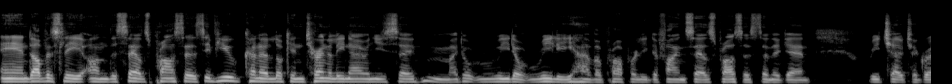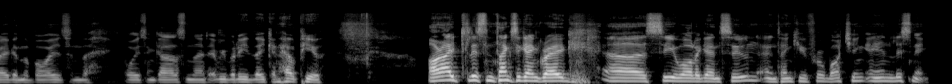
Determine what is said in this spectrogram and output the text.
and obviously on the sales process, if you kind of look internally now and you say, hmm, I don't we don't really have a properly defined sales process, then again, reach out to Greg and the boys and the boys and girls and that everybody they can help you. All right. Listen, thanks again, Greg. Uh, see you all again soon. And thank you for watching and listening.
